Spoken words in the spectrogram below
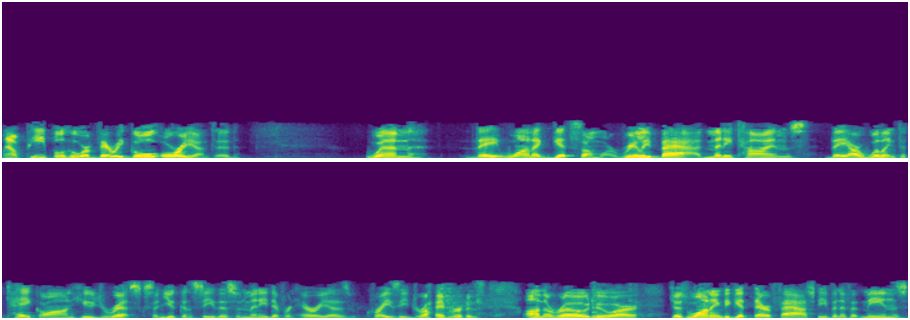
Now, people who are very goal oriented, when they want to get somewhere really bad, many times they are willing to take on huge risks. And you can see this in many different areas crazy drivers on the road who are just wanting to get there fast, even if it means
